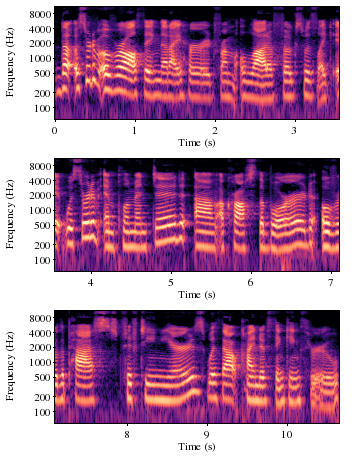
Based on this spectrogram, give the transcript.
the sort of overall thing that I heard from a lot of folks was like it was sort of implemented um, across the board over the past fifteen years without kind of thinking through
